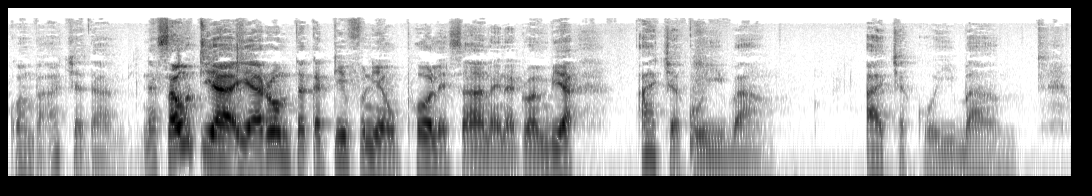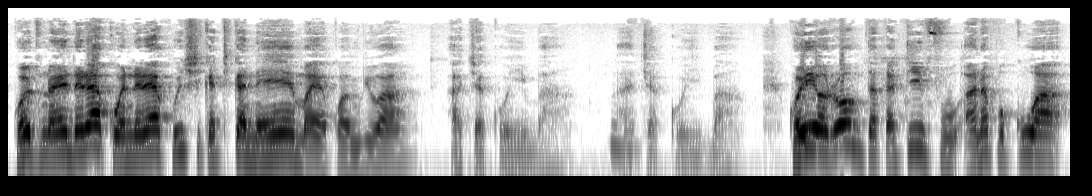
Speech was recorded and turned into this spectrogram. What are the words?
kwamba acha dhambi. Na sauti ya, ya roho mtakatifu ni ya upole sana inatuambia acha kuiba acha kuiba. Kwa hiyo tunaendelea kuendelea kuishi katika neema ya kuambiwa acha kuiba acha kuiba. Kwa hiyo roho mtakatifu anapokuwa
